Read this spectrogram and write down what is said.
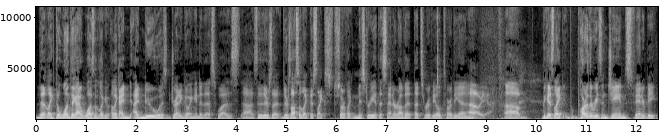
that like the one thing I wasn't looking like I I knew was dreading going into this was uh, so there's a there's also like this like sort of like mystery at the center of it that's revealed toward the end. oh yeah, um, because like part of the reason James Van Der Beek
